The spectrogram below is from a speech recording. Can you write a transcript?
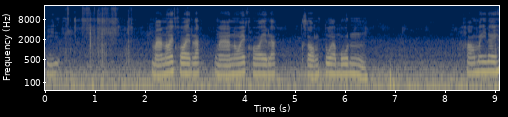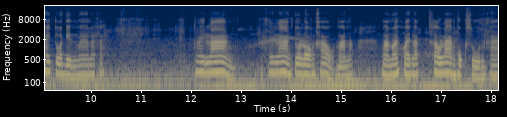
กี้หมาน้อยคอยรัก หมาน้อยคอยรักสองตัวบน เขาไม่ได้ให้ตัวเด่นมานะคะ ให้ล่าง ให้ล่างตัวรองเข้ามานะ มาน้อยคอยรักเข้าล่างหกศูนย์ค่ะ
